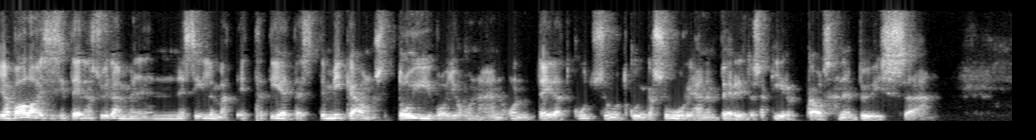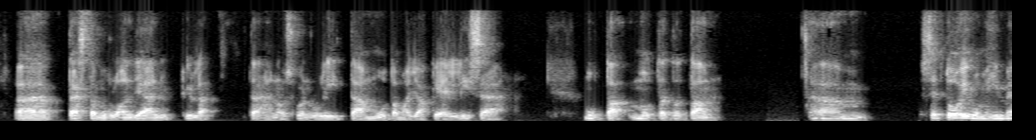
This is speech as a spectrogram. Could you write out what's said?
ja valaisisi teidän sydämenne silmät, että tietäisitte, mikä on se toivo, johon hän on teidät kutsunut, kuinka suuri hänen perintönsä kirkkaus hänen pyhissään. Ää, tästä mulla on jäänyt kyllä, tähän olisi voinut liittää muutama jakeen lisää, mutta, mutta tota, äm, se toivo, mihin me,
